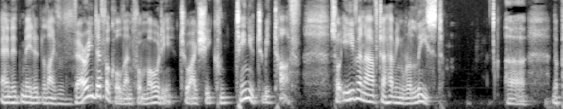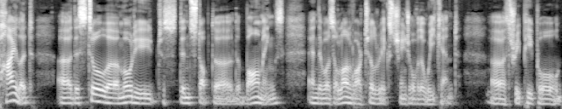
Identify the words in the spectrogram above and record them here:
And it made it life very difficult then for Modi to actually continue to be tough. So even after having released – uh, the pilot, uh, there's still uh, Modi just didn't stop the the bombings, and there was a lot of artillery exchange over the weekend. Uh, three people,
